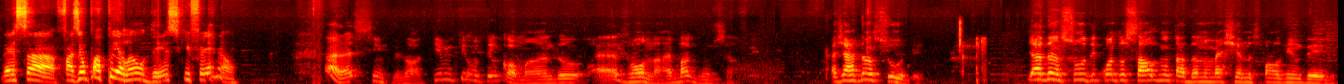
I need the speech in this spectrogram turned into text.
nessa. fazer um papelão desse que fez, não. Cara, é simples, ó. Time que não tem comando é zona, é bagunça. É Jardim Sud. Jardim Sud, quando o Saulo não tá dando, mexendo nos pauzinhos dele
